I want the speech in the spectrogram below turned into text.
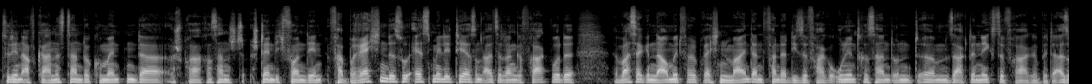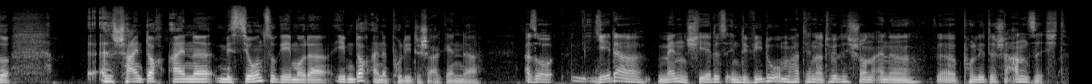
zu den Afghanistan-Dokumenten, da sprach Hassan ständig von den Verbrechen des US-Militärs. Und als er dann gefragt wurde, was er genau mit Verbrechen meint, dann fand er diese Frage uninteressant und ähm, sagte, nächste Frage bitte. Also es scheint doch eine Mission zu geben oder eben doch eine politische Agenda. Also jeder Mensch, jedes Individuum hat ja natürlich schon eine äh, politische Ansicht.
